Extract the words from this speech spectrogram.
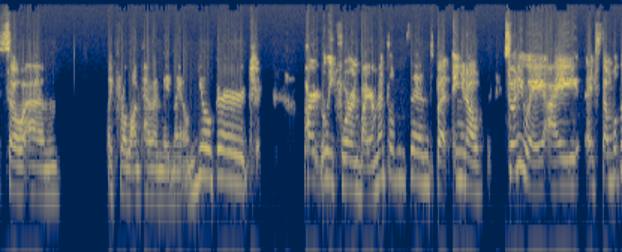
So um like for a long time i made my own yogurt partly for environmental reasons but you know. So anyway i i stumbled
